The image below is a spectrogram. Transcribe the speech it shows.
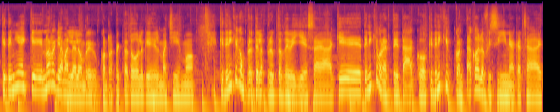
que tenía que no reclamarle al hombre con respecto a todo lo que es el machismo, que tenéis que comprarte los productos de belleza, que tenéis que ponerte tacos, que tenéis que ir con tacos a la oficina, ¿cachai?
